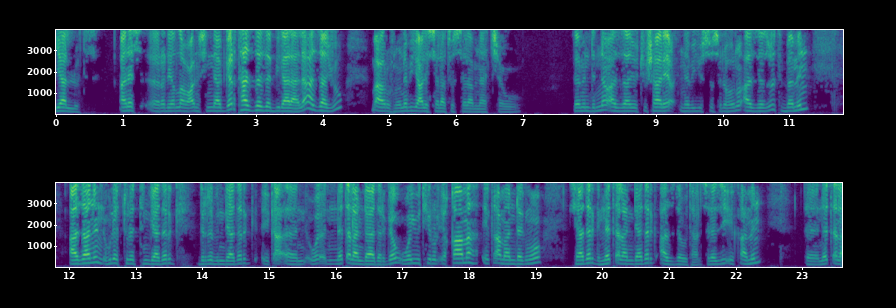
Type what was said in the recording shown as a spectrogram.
ያሉት አነስ ረዲየላሁ አንሁ ሲናገር ታዘዘ ቢላል አለ። አዛዡ ማዕሩፍ ነው። ነቢዩ አለ ሰላት ወሰላም ናቸው። ለምንድን ነው አዛዦቹ ሻሪዕ ነቢዩ እሱ ስለሆኑ አዘዙት? በምን አዛንን ሁለት ሁለት እንዲያደርግ ድርብ እንዲያደርግ ነጠላ እንዳያደርገው ወዩቲሩ ልኢቃማ ኢቃማን ደግሞ ሲያደርግ ነጠላ እንዲያደርግ አዘውታል። ስለዚህ ኢቃምን ነጠላ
